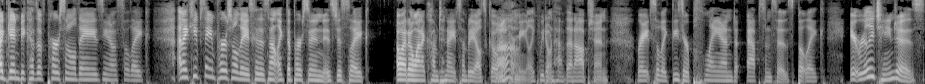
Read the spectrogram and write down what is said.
again because of personal days, you know. So like, and I keep saying personal days because it's not like the person is just like. Oh, I don't want to come tonight. Somebody else go in Ah. for me. Like we don't have that option, right? So like these are planned absences, but like it really changes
